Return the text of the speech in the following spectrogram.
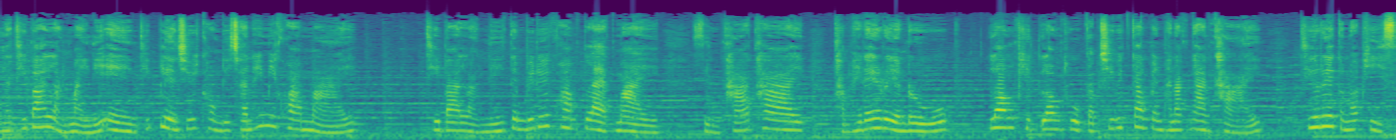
และที่บ้านหลังใหม่นี้เองที่เปลี่ยนชีวิตของดิฉันให้มีความหมาย ที่บ้านหลังนี้เต็มไปด้วยความแปลกใหม่ สิ่งท้าทายทำให้ได้เรียนรู้ ลองผิดลองถูกกับชีวิตการเป็นพนักงานขาย ที่เรียกกันว่า PC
